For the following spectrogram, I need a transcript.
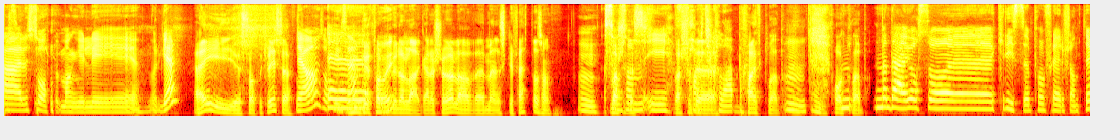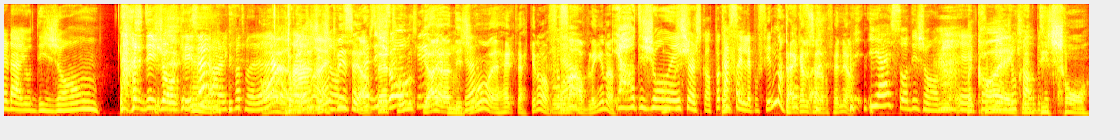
er såpemangel i Norge? Hei, såpekrise. Ja, såpekrise. Eh, Du får begynne å lage det sjøl av eh, menneskelig fett og sånn. Mm. Sånn som i Fight Club. Fight Club. Mm. Fight Club. Men det er jo også eh, krise på flere fronter. Det er jo Dijon Er det Dijon-krise? Har du ikke fått med dere det? Ja, ja. Det er Dijon-krise, ja. Det er tungt. Ja, ja, Dijon er helt vekke nå. Hvor er avlingene? Ja, Dijon i kjøleskapet. Kan jeg selge på Finn, da? Den kan du selge på Finn, ja. Jeg så Dijon eh, Men hva er egentlig. Dijon?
